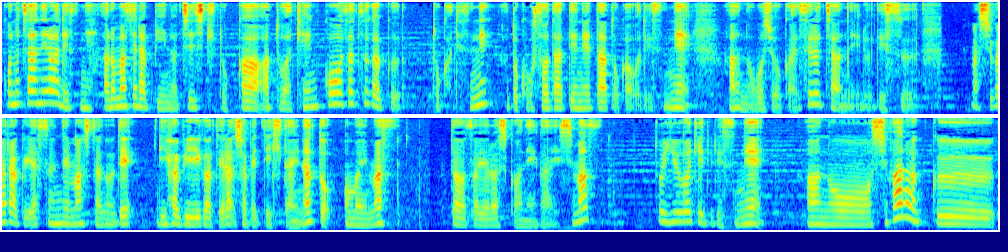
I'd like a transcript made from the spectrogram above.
このチャンネルはですねアロマセラピーの知識とかあとは健康雑学とかですねあと子育てネタとかをですねあのご紹介するチャンネルです。まあ、しばらく休んでましたのでリハビリがてら喋っていきたいなと思います。どうぞよろしくお願いします。というわけでですねあのしばらく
